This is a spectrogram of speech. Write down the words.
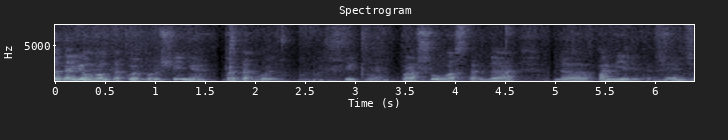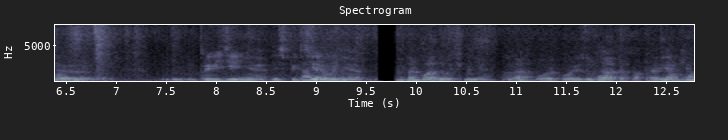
реклама. даем вам такое поручение протокольно. И прошу вас тогда э, по мере, так сказать, э, проведения инспектирования докладывать мне да, о, о результатах, о проверке.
